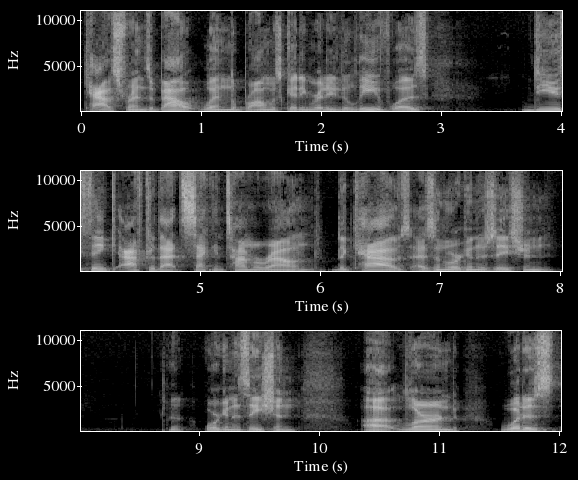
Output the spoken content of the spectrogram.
Cavs friends about when LeBron was getting ready to leave was do you think after that second time around, the Cavs as an organization organization uh, learned what is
